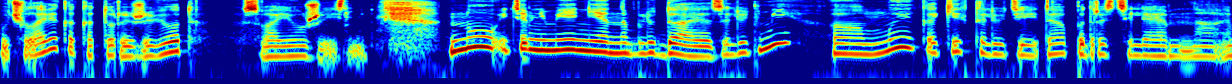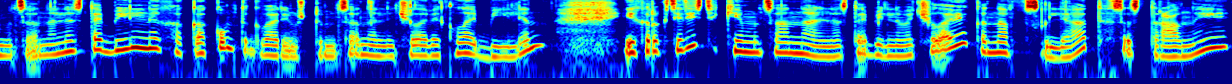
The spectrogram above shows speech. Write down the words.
у человека, который живет свою жизнь. Ну и тем не менее, наблюдая за людьми, мы каких-то людей да, подразделяем на эмоционально стабильных, о каком-то говорим, что эмоциональный человек лобилен. И характеристики эмоционально стабильного человека, на взгляд со стороны,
